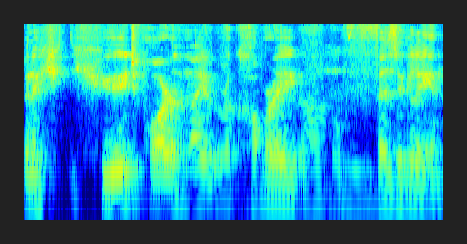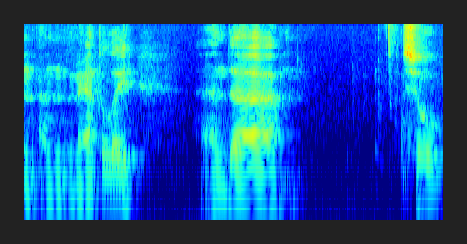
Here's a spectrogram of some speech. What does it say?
been a huge part of my recovery, uh, physically and, and mentally, and uh, so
